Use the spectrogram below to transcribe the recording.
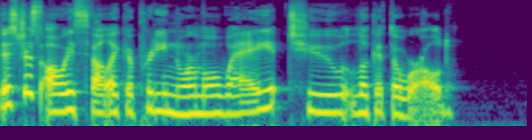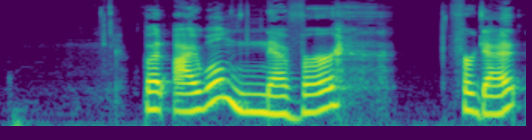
this just always felt like a pretty normal way to look at the world. But I will never forget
